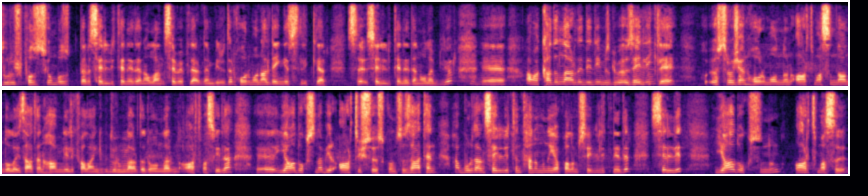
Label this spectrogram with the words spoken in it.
duruş pozisyon bozuklukları selülite neden olan sebeplerden biridir. Hormonal dengesizlikler se- selülite neden olabiliyor. Ee, ama kadınlarda dediğimiz gibi özellikle östrojen hormonunun artmasından dolayı zaten hamilelik falan gibi durumlarda da onların artmasıyla e, yağ dokusunda bir artış söz konusu. Zaten ha, buradan selülitin tanımını yapalım. Selülit nedir? Selülit yağ dokusunun artması,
